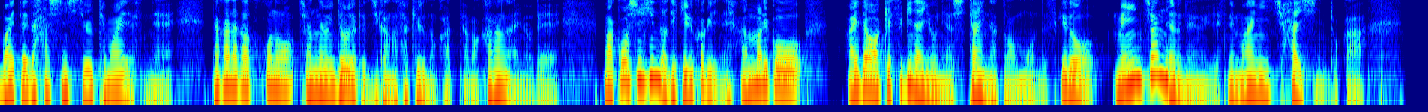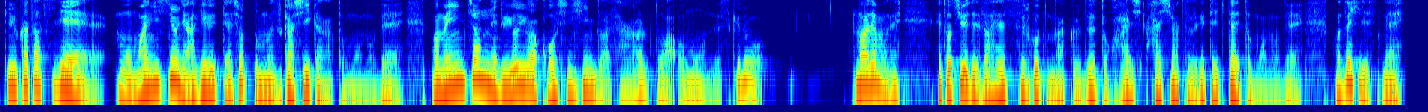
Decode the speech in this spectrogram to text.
媒体で発信してる手前ですね、なかなかここのチャンネルにどれだけ時間が割けるのかってわからないので、まあ更新頻度はできる限りね、あんまりこう、間を空けすぎないようにはしたいなとは思うんですけど、メインチャンネルのようにですね、毎日配信とか、っていう形で、もう毎日のように上げるっていうのはちょっと難しいかなと思うので、まあ、メインチャンネルよりは更新頻度は下がるとは思うんですけど、まあでもね、途中で挫折することなくずっと配信を続けていきたいと思うので、まあ、ぜひですね、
